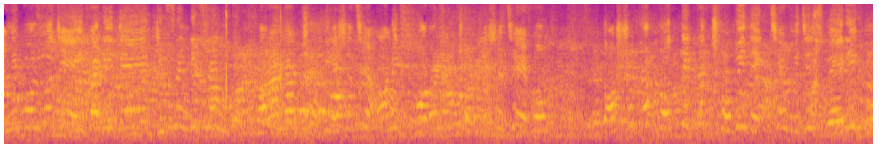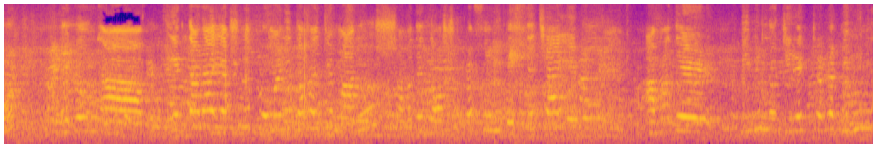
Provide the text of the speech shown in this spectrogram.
আমি বলব যে এই বাড়িতে ডিফারেন্ট ডিফারেন্ট ঘরানার ছবি এসেছে অনেক ধরনের ছবি এসেছে এবং দর্শকরা প্রত্যেকটা ছবি দেখছে উইচ ইজ ভেরি গুড এবং এর দ্বারাই আসলে প্রমাণিত হয় যে মানুষ আমাদের দর্শকরা ফিল্ম দেখতে চায় এবং আমাদের বিভিন্ন ডিরেক্টররা বিভিন্ন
